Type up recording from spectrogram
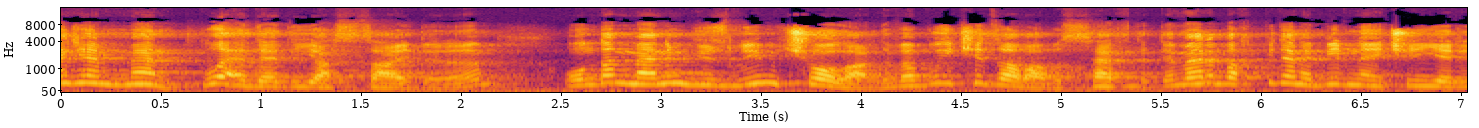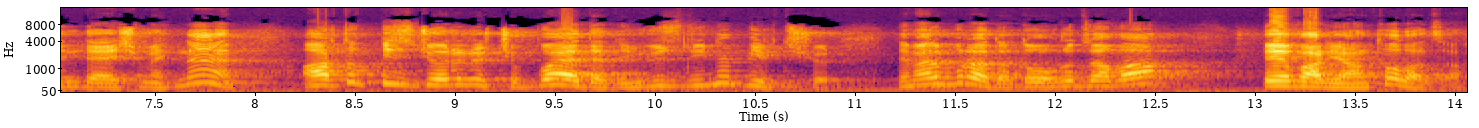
əgər mən bu ədədi yazsaydım, onda mənim yüzlüyüm 2 olardı və bu 2 cavabı səhvdir. Deməli bax bir dənə 1 ilə 2-nin yerini dəyişməklə artıq biz görürük ki, bu ədədin yüzlüyünə 1 düşür. Deməli burada doğru cavab B variantı olacaq.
